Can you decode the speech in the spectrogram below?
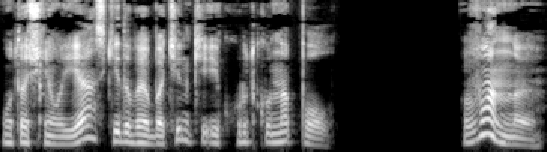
Уточнил я, скидывая ботинки и куртку на пол. В ванную.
